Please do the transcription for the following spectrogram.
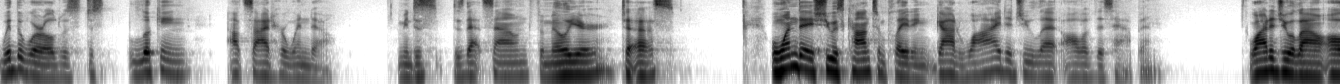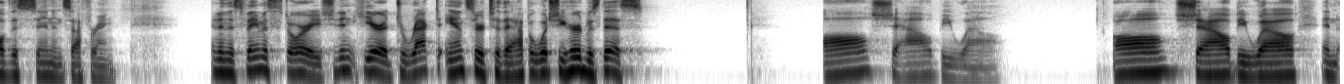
with the world was just looking outside her window. I mean, does, does that sound familiar to us? Well, one day she was contemplating God, why did you let all of this happen? Why did you allow all of this sin and suffering? And in this famous story, she didn't hear a direct answer to that, but what she heard was this All shall be well. All shall be well, and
